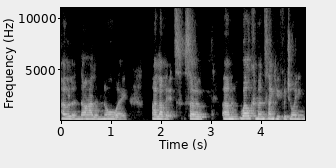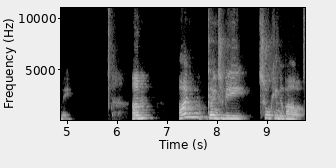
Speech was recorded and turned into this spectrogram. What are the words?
Poland, Ireland, Norway, I love it. So um, welcome and thank you for joining me. Um, I'm going to be talking about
